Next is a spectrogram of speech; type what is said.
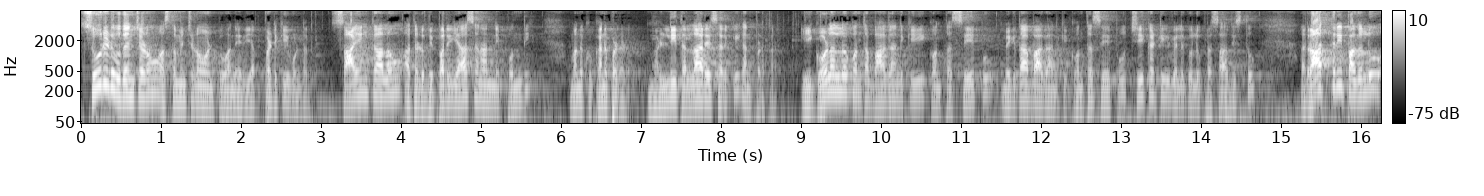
సూర్యుడు ఉదయించడం అస్తమించడం అంటూ అనేది ఎప్పటికీ ఉండదు. సాయంకాలం అతడు విపర్యాసనాన్ని పొంది మనకు కనపడడు. మళ్ళీ తెల్లారేసరికి కనపడతాడు. ఈ గోళంలో కొంత భాగానికి కొంతసేపు మిగతా భాగానికి కొంతసేపు చీకటి వెలుగులు ప్రసాదిస్తూ రాత్రి పగలు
